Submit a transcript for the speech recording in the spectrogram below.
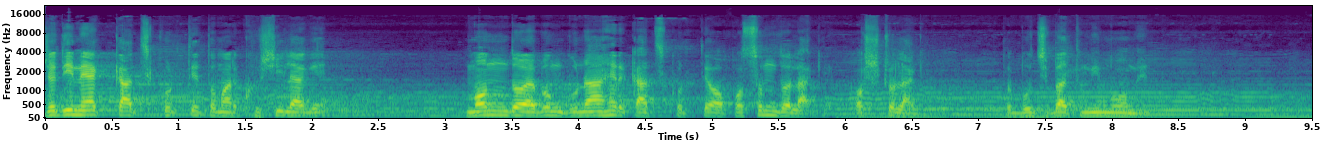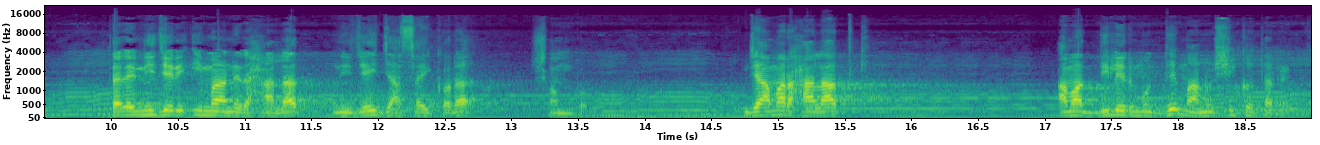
যদি নেক কাজ করতে তোমার খুশি লাগে, মন্দ এবং গুনাহের কাজ করতে অপছন্দ লাগে, কষ্ট লাগে, তো বুঝবা তুমি মোমেন। তাহলে নিজের ইমানের হালাত নিজেই যাচাই করা সম্ভব। যে আমার হালাত আমার দিলের মধ্যে মানসিকতা রাখি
